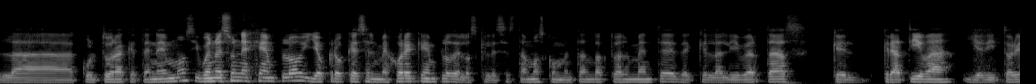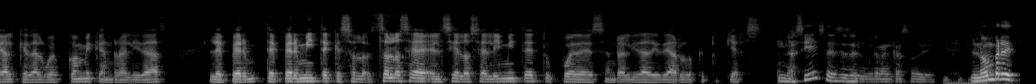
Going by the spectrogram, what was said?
la cultura que tenemos y bueno, es un ejemplo y yo creo que es el mejor ejemplo de los que les estamos comentando actualmente de que la libertad que creativa y editorial que da el webcomic en realidad le te permite que solo, solo sea el cielo sea límite, tú puedes en realidad idear lo que tú quieras. Así es, ese es el gran caso de... El nombre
